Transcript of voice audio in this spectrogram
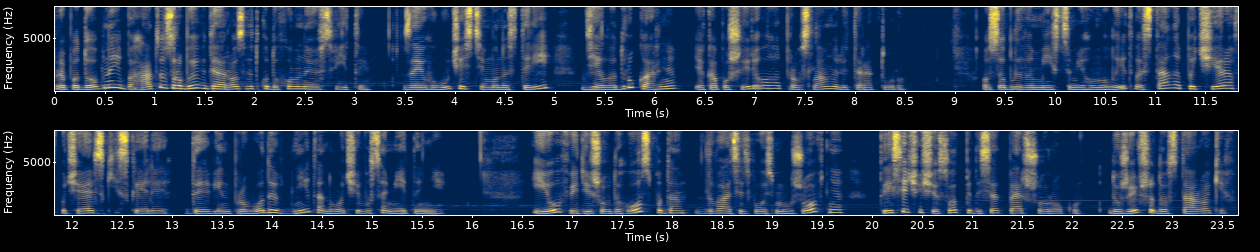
Преподобний багато зробив для розвитку духовної освіти. За його участі в монастирі діяла друкарня, яка поширювала православну літературу. Особливим місцем його молитви стала печера в Почаївській скелі, де він проводив дні та ночі в усамітненні. Іов відійшов до Господа 28 жовтня 1651 року, доживши до 100 років.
